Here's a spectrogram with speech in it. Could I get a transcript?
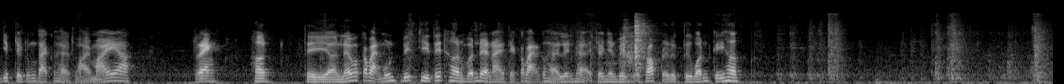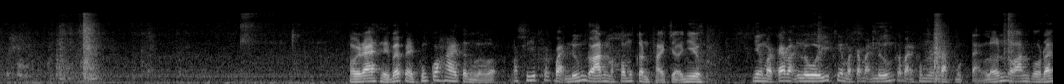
giúp cho chúng ta có thể thoải mái ờ, rang hơn. Thì ờ, nếu mà các bạn muốn biết chi tiết hơn vấn đề này thì các bạn có thể liên hệ cho nhân viên của shop để được tư vấn kỹ hơn. Ngoài ra thì bếp này cũng có hai tầng lửa, nó sẽ giúp các bạn nướng đồ ăn mà không cần phải chở nhiều. Nhưng mà các bạn lưu ý, khi mà các bạn nướng, các bạn không nên đặt một tảng lớn đồ ăn vào đây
